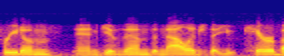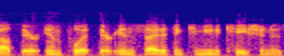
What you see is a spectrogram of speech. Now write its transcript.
freedom and give them the knowledge that you care about their input, their insight. I think communication is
